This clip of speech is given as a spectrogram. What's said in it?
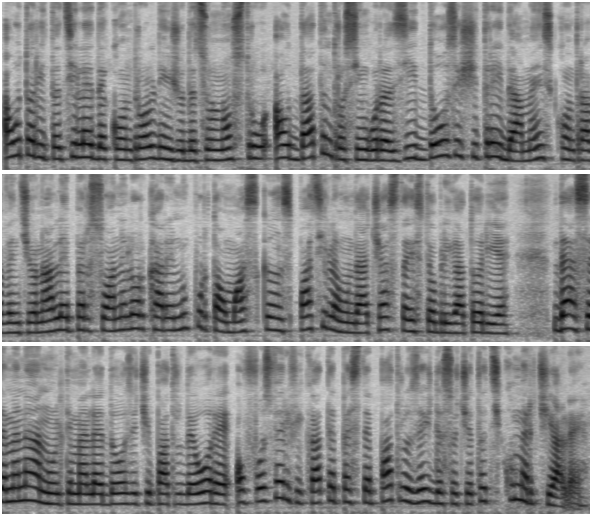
Autoritățile de control din județul nostru au dat într-o singură zi 23 de amenzi contravenționale persoanelor care nu purtau mască în spațiile unde aceasta este obligatorie. De asemenea, în ultimele 24 de ore au fost verificate peste 40 de societăți comerciale.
